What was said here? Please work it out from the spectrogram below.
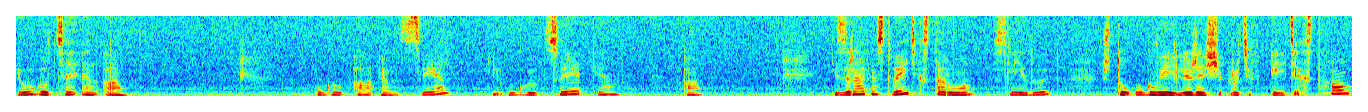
и угол СНА. Угол АМС и угол СНА. Из равенства этих сторон следует, что углы, лежащие против этих сторон,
